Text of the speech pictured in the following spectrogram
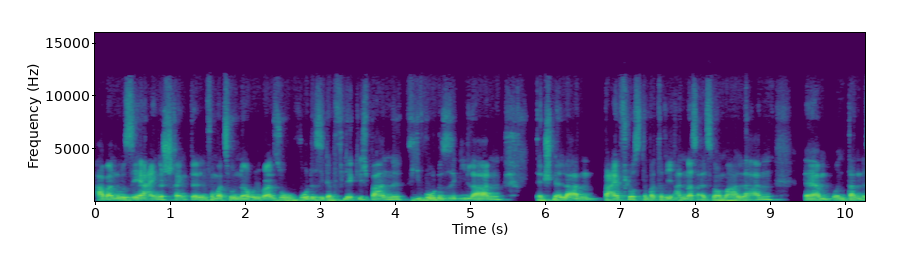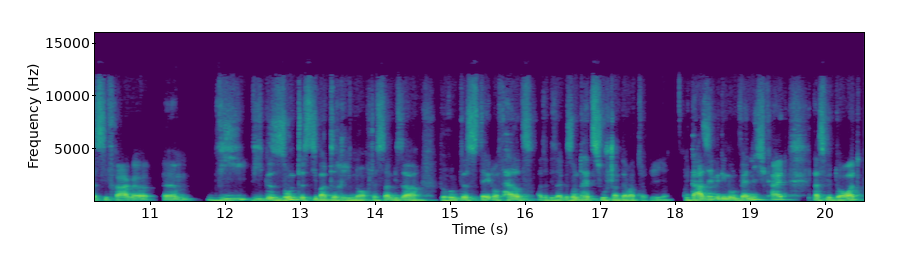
aber nur sehr eingeschränkte Informationen darüber, so wurde sie denn pfleglich behandelt, wie wurde sie geladen, denn Schnellladen beeinflusst eine Batterie anders als Normalladen. Ähm, und dann ist die Frage, ähm, wie, wie gesund ist die Batterie noch? Das ist dann dieser berühmte State of Health, also dieser Gesundheitszustand der Batterie. Und da sehen wir die Notwendigkeit, dass wir dort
